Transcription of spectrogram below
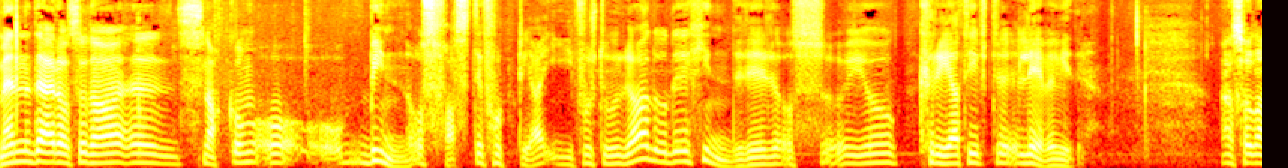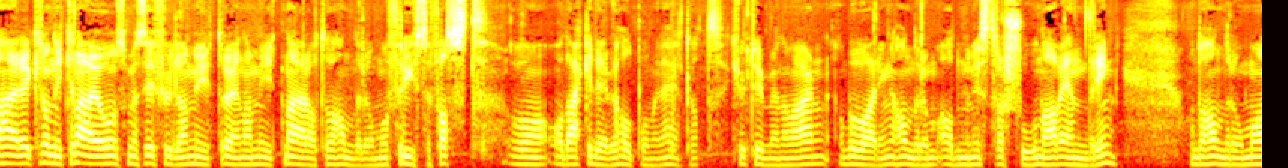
Men det er altså da eh, snakk om å, å binde oss fast i fortida i for stor grad, og det hindrer oss i å kreativt leve videre. Altså, denne Kronikken er jo som jeg sier, full av myter, og en av mytene er at det handler om å fryse fast. Og, og det er ikke det vi holder på med i det hele tatt. Kulturminnevern og bevaring handler om administrasjon av endring. Og det handler om å,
